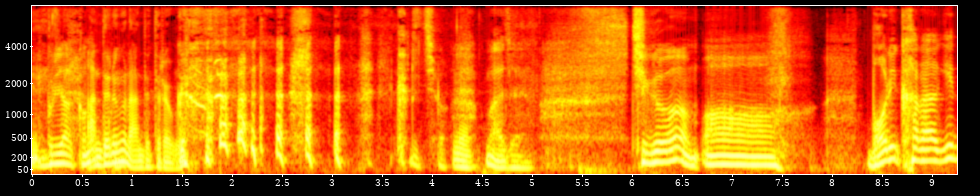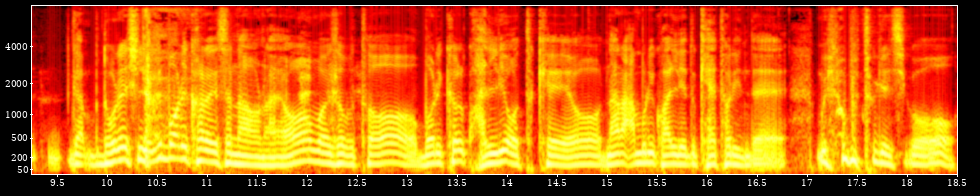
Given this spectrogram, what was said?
예, 무리할 건안 되는 건 안 되더라고요. 그렇죠. 네. 맞아요. 지금 어 머리카락이 그러니까 노래 실력이 머리카락에서 나오나요? 뭐에서부터 머리카락 관리 어떻게 해요? 난 아무리 관리해도 개털인데 뭐 이런 분도 계시고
